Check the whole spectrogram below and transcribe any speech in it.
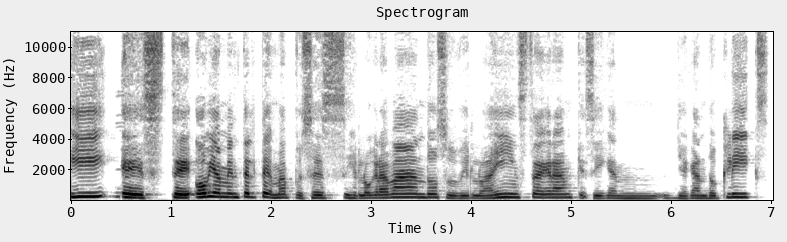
Y este, obviamente el tema, pues es irlo grabando, subirlo a Instagram, que sigan llegando clics.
